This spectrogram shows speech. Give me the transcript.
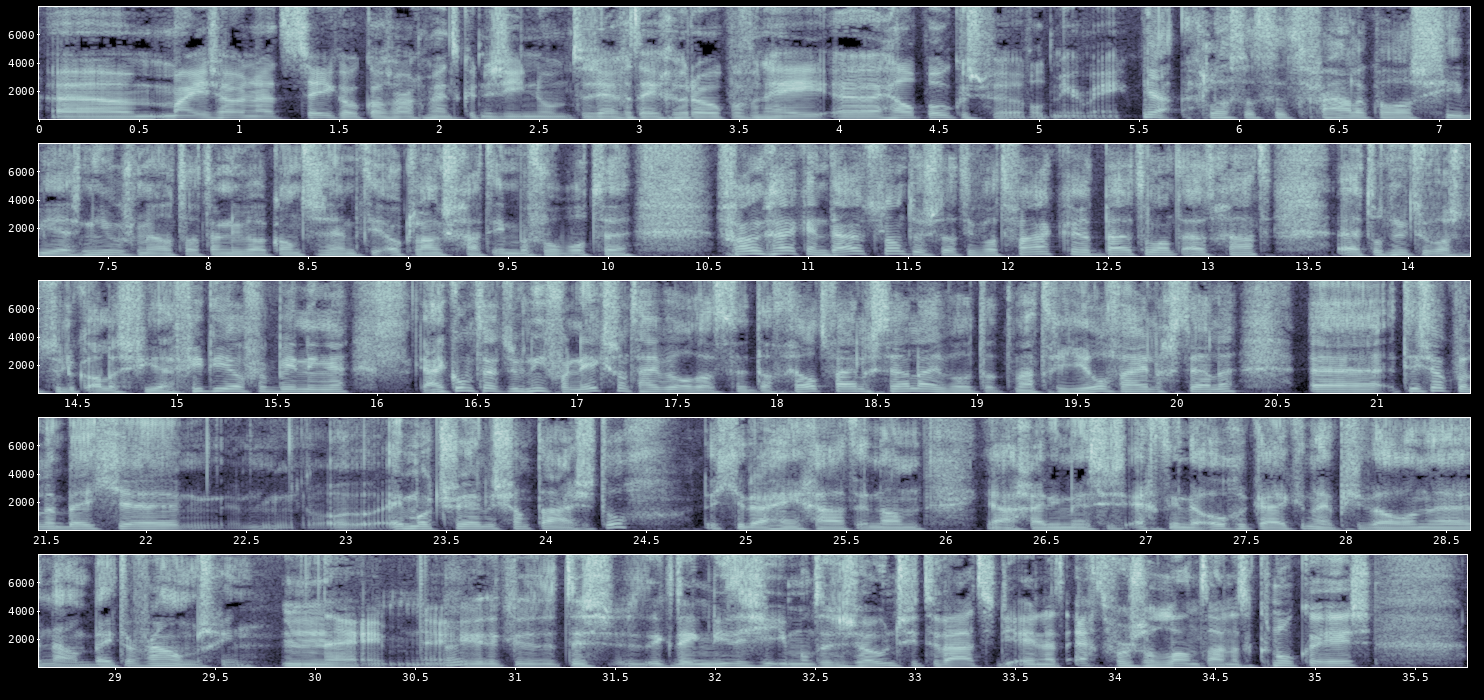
Um, maar je zou inderdaad zeker ook als argument kunnen zien... om te zeggen tegen Europa van... hé, hey, help ook eens wat meer mee. Ja, ik geloof dat het verhaal ook wel als CBS Nieuws meldt... dat er nu wel kansen zijn dat hij ook langs gaat in bijvoorbeeld Frankrijk en Duitsland. Dus dat hij wat vaker het buitenland uitgaat. tot nu toe was natuurlijk alles via videoverbindingen. Ja, hij komt er natuurlijk niet voor niks, want hij wil dat, dat geld veiligstellen. Hij wil dat materieel veiligstellen. Uh, het is ook wel een beetje emotionele chantage, toch? Dat je daarheen gaat en dan ja, ga je die mensen eens echt in de ogen kijken. Dan heb je wel een, nou, een beter verhaal misschien. Nee, nee. Huh? Ik, het is, ik denk niet dat je iemand in zo'n situatie... die inderdaad echt voor zijn land aan het knokken is...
